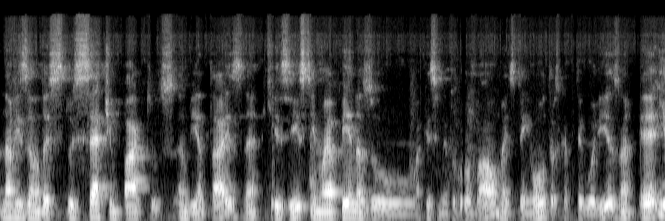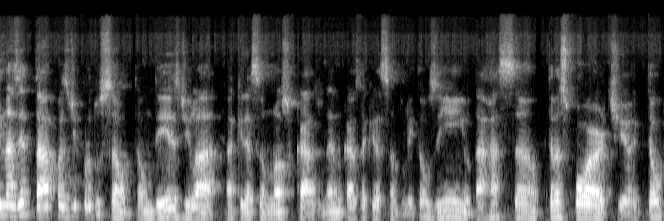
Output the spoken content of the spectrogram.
na visão das, dos sete impactos ambientais né, que existem, não é apenas o aquecimento global, mas tem outras categorias, né, é, e nas etapas de produção. Então, desde lá a criação, no nosso caso, né, no caso da criação do leitãozinho, da ração, transporte, então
